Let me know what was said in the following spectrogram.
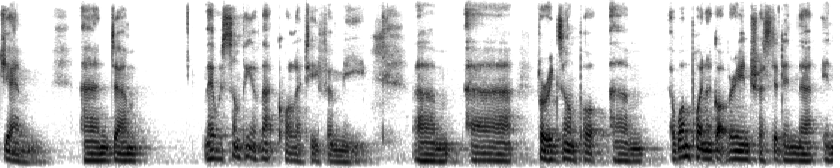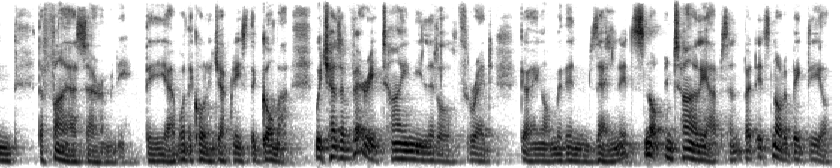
gem, and um, there was something of that quality for me. Um, uh, for example, um, at one point I got very interested in the in the fire ceremony, the uh, what they call in Japanese the goma, which has a very tiny little thread going on within Zen. It's not entirely absent, but it's not a big deal.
